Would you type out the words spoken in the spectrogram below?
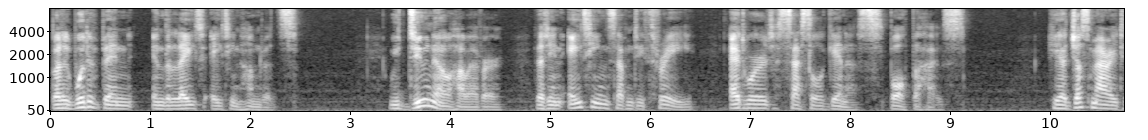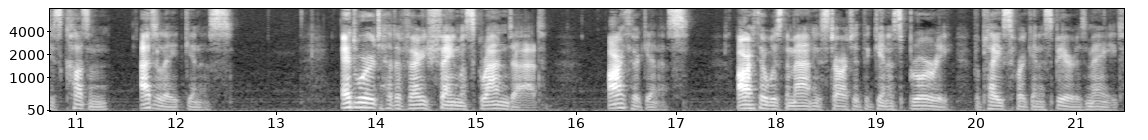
but it would have been in the late 1800s. We do know, however, that in 1873 Edward Cecil Guinness bought the house. He had just married his cousin, Adelaide Guinness. Edward had a very famous granddad, Arthur Guinness. Arthur was the man who started the Guinness Brewery, the place where Guinness beer is made.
